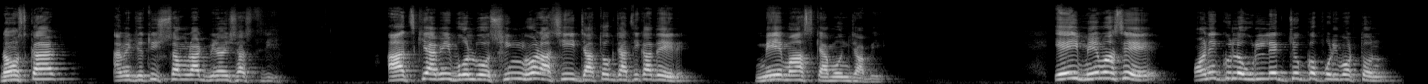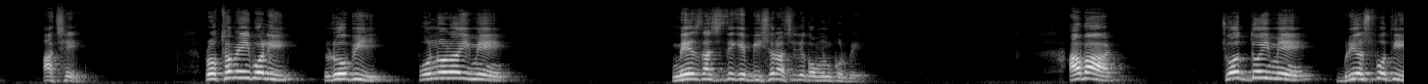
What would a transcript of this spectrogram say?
নমস্কার, আমি জ্যোতিষ সম্রাট বিনয় শাস্ত্রী। আজকে আমি বলব, সিংহ রাশি জাতক জাতিকাদের মে মাস কেমন যাবে? এই মে মাসে অনেকগুলো উল্লেখযোগ্য পরিবর্তন আছে। প্রথমেই বলি, রবি পনেরোই মে মেষ রাশি থেকে বিষ রাশিতে গমন করবে। আবার চোদ্দোই মে বৃহস্পতি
